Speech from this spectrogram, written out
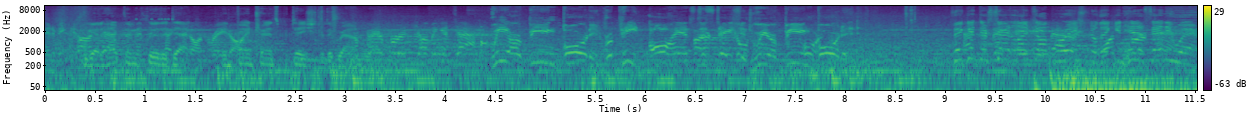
Enemy We contact gotta help them clear the deck and find transportation to the ground. Prepare for incoming attack. We are being boarded. Repeat, all hands to stations. We are being boarded. If they get their satellites operational, they can hit us anywhere,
